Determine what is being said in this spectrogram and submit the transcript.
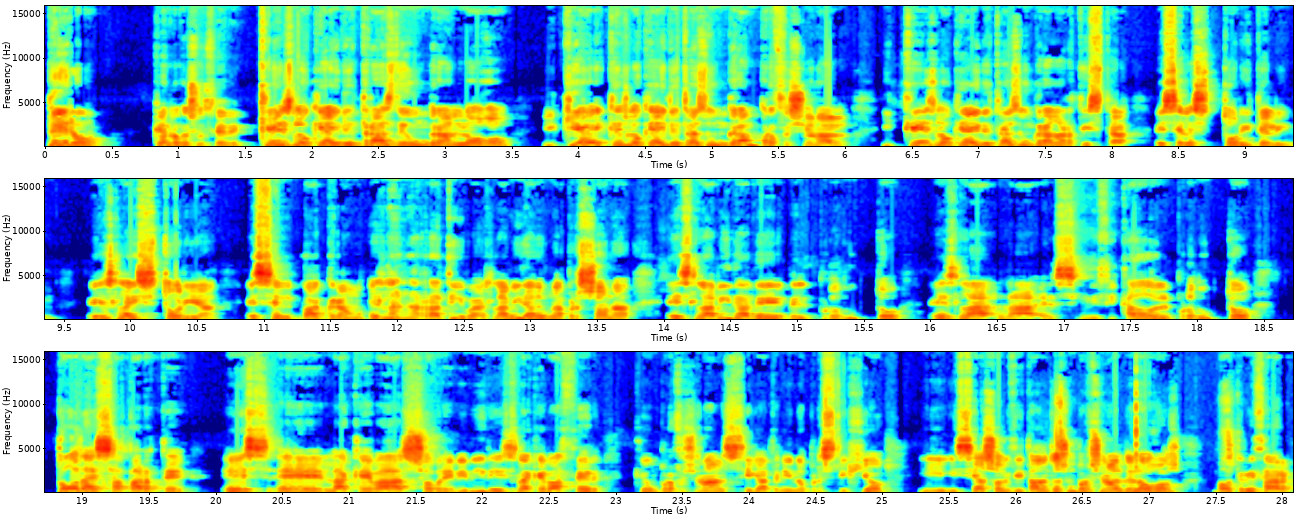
Pero, ¿qué es lo que sucede? ¿Qué es lo que hay detrás de un gran logo? ¿Y qué, hay- qué es lo que hay detrás de un gran profesional? ¿Y qué es lo que hay detrás de un gran artista? Es el storytelling, es la historia, es el background, es la narrativa, es la vida de una persona, es la vida de- del producto, es la- la- el significado del producto. Toda esa parte es eh, la que va a sobrevivir y es la que va a hacer que un profesional siga teniendo prestigio y, sea solicitado. Entonces, un profesional de logos va a utilizar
